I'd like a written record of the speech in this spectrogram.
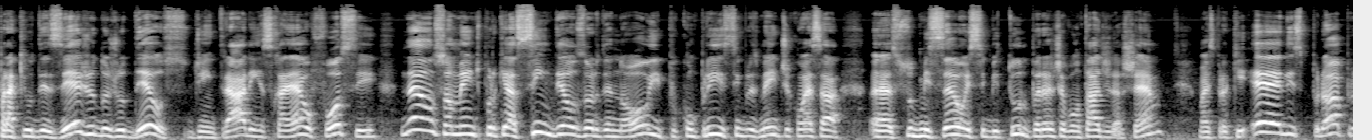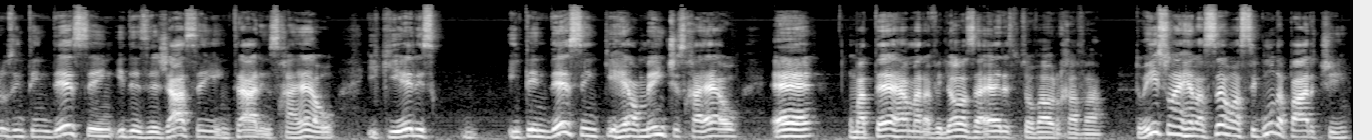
para que o desejo dos judeus de entrar em Israel fosse não somente porque assim Deus ordenou e cumprir simplesmente com essa uh, submissão, esse bitul perante a vontade de Hashem, mas para que eles próprios entendessem e desejassem entrar em Israel e que eles entendessem que realmente Israel é uma terra maravilhosa, Eretz Tovah Urchavá. Então isso é em relação à segunda parte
